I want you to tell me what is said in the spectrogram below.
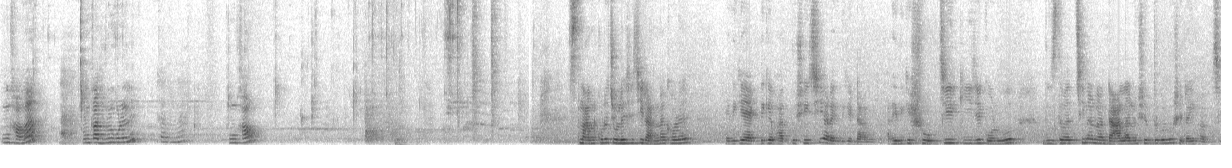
তুমি খাও হ্যাঁ? আমি কাজগুলো করে নিই তুমি খাও। স্নান করে চলে এসেছি রান্নাঘরে। এদিকে একদিকে ভাত বসিয়েছি আর একদিকে ডাল। আর এদিকে সবজি কি যে করব বুঝতে পারছি না না ডাল আলু সেদ্ধ করব সেটাই ভাবছি।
